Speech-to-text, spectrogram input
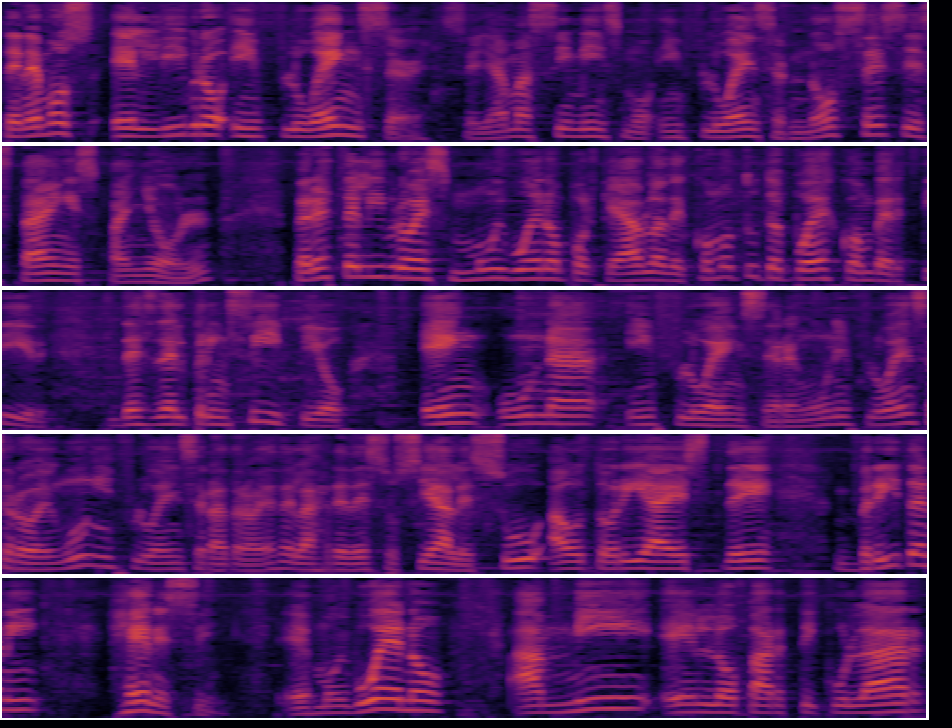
tenemos el libro Influencer, se llama así mismo Influencer, no sé si está en español, pero este libro es muy bueno porque habla de cómo tú te puedes convertir desde el principio en una influencer, en un influencer o en un influencer a través de las redes sociales. Su autoría es de Brittany Hennessy. Es muy bueno. A mí en lo particular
